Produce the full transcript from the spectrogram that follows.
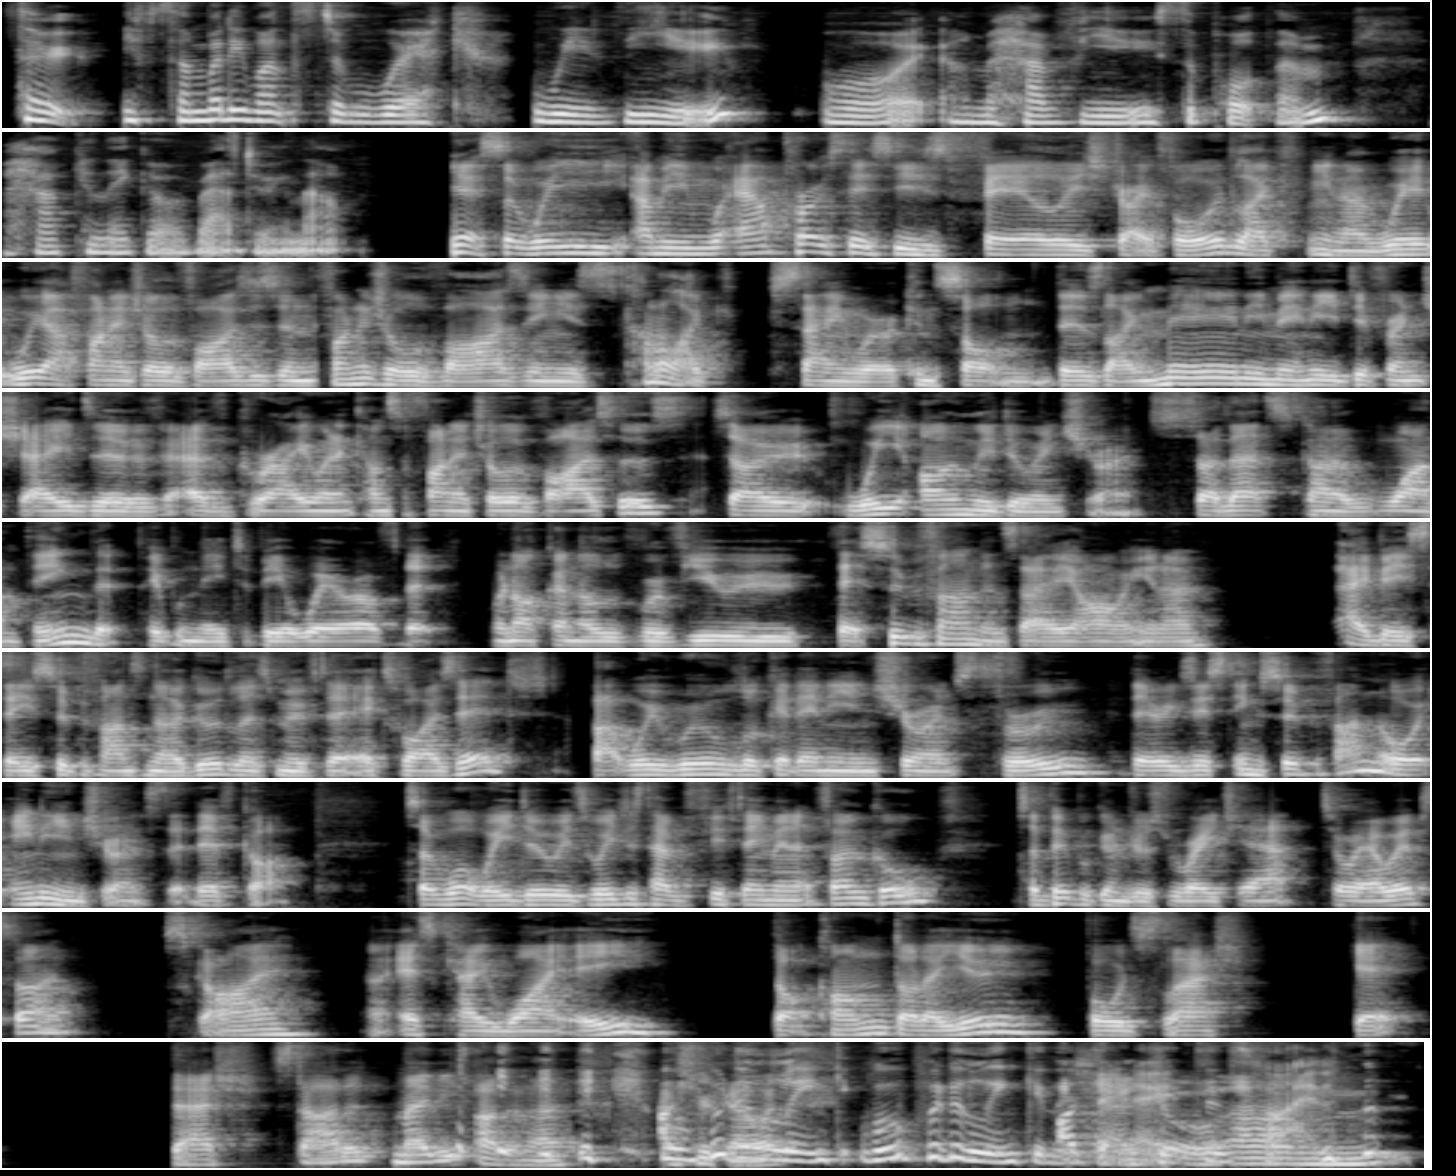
So, if somebody wants to work with you or um, have you support them, how can they go about doing that? Yeah, so we, I mean, our process is fairly straightforward. Like, you know, we, we are financial advisors, and financial advising is kind of like saying we're a consultant. There's like many, many different shades of, of gray when it comes to financial advisors. So we only do insurance. So that's kind of one thing that people need to be aware of that we're not going to review their super fund and say, oh, you know, ABC super fund's no good, let's move to XYZ. But we will look at any insurance through their existing super fund or any insurance that they've got. So what we do is we just have a 15 minute phone call. So people can just reach out to our website, sky, uh, S-K-Y-E dot com dot au forward slash get dash started, maybe. I don't know. we'll put a link. We'll put a link in the okay, show notes. Cool. It's um, fine.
